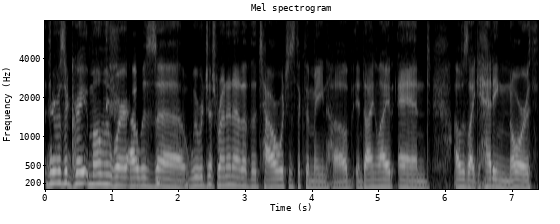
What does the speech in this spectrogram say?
There was a great moment where I was uh we were just running out of the tower, which is like the main hub in Dying Light, and I was like heading north.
